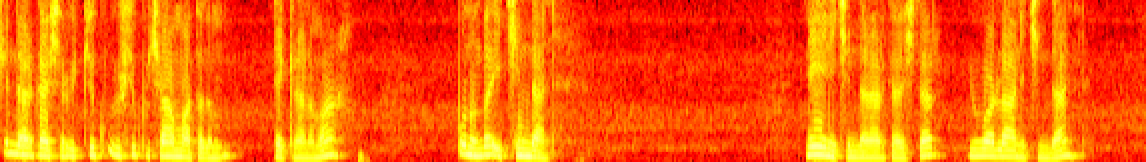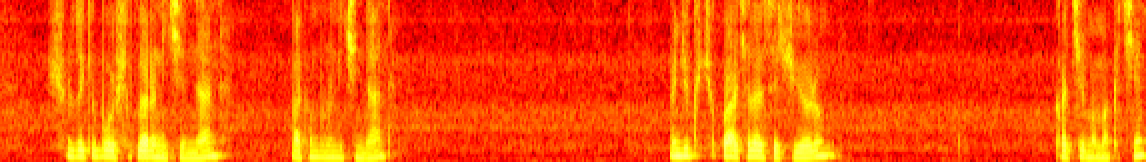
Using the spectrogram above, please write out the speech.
Şimdi arkadaşlar üçlük, üçlük bıçağımı atadım ekranıma. Bunun da içinden. Neyin içinden arkadaşlar? Yuvarlağın içinden. Şuradaki boşlukların içinden bakın bunun içinden önce küçük parçaları seçiyorum kaçırmamak için.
